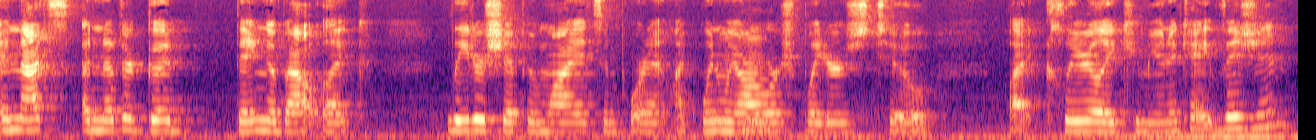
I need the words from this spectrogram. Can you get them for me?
and that's another good thing about like leadership and why it's important, like when we are Mhm. worship leaders, to like clearly communicate vision,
